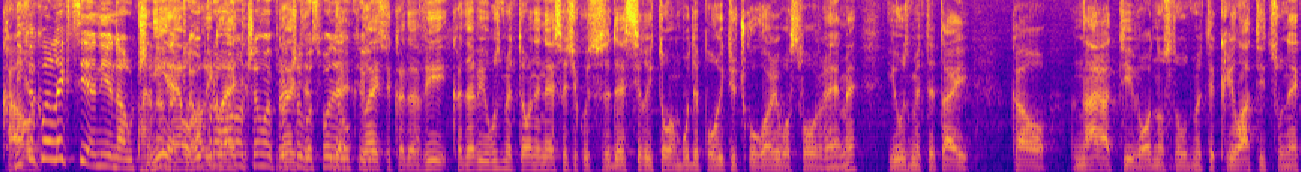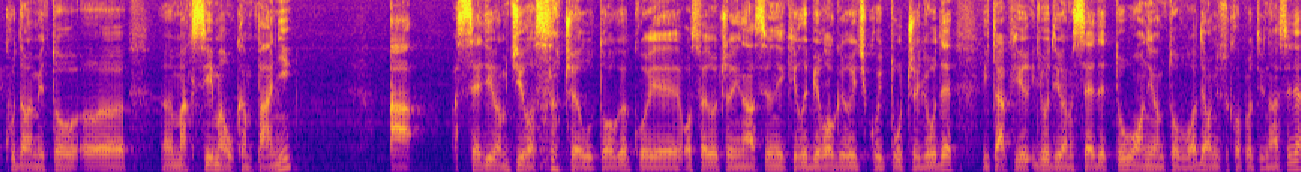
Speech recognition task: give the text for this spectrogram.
Kao... Nikakva lekcija nije naučena. Pa nije, dakle, evo, upravo gledajte, ono čemu je pričao gospodin ne, Vukilić. Gledajte, kada vi, kada vi uzmete one nesreće koje su se desile i to vam bude političko gorivo svo vreme i uzmete taj kao narativ, odnosno uzmete krilaticu neku da vam je to uh, maksima u kampanji, a sedi vam Đilas na čelu toga koji je osvedočeni nasilnik ili Bilogrilić koji tuče ljude i takvi ljudi vam sede tu, oni vam to vode, oni su kao protiv nasilja,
